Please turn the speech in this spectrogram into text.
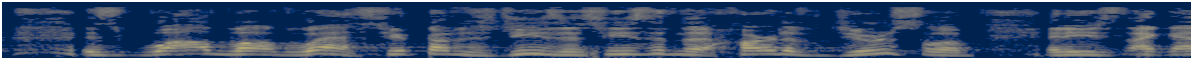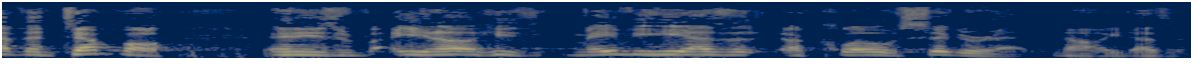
it's wild, wild west. Here comes Jesus. He's in the heart of Jerusalem, and he's like at the temple, and he's you know he's maybe he has a, a clove cigarette. No, he doesn't.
